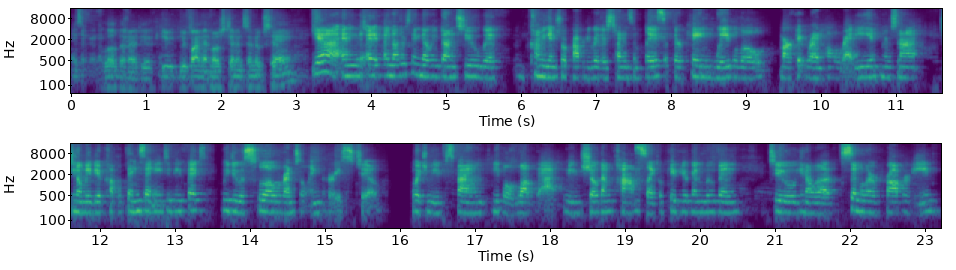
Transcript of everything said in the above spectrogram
is a great I love that idea. You, you find that most tenants end up staying? Yeah, and a- another thing that we've done too with coming into a property where there's tenants in place, if they're paying way below market rent already, and there's not, you know, maybe a couple things that need to be fixed, we do a slow rental increase too, which we've found people love that. We show them comps, like, okay, if you're going to move in to, you know, a similar property,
